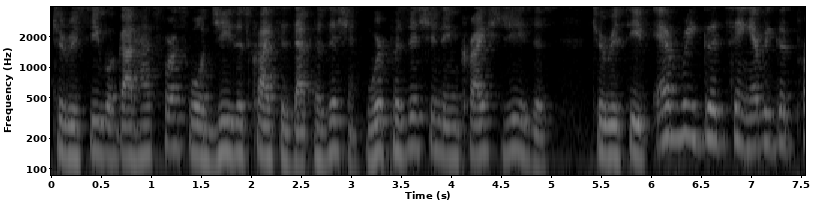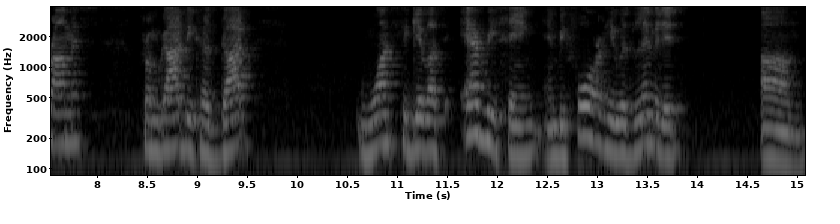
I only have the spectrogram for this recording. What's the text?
to receive what God has for us. Well, Jesus Christ is that position. We're positioned in Christ Jesus to receive every good thing, every good promise from God because God wants to give us everything. And before, He was limited um,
